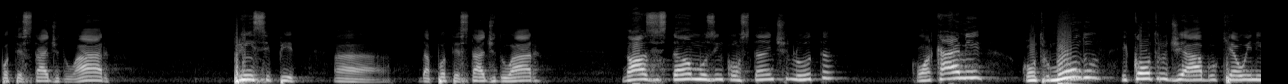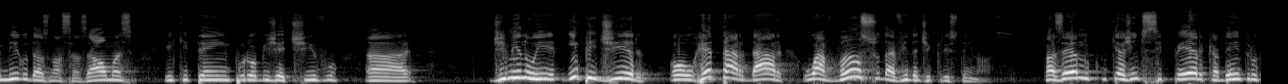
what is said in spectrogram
potestade do ar, príncipe ah, da potestade do ar. Nós estamos em constante luta com a carne, contra o mundo e contra o diabo, que é o inimigo das nossas almas e que tem por objetivo ah, diminuir, impedir ou retardar o avanço da vida de Cristo em nós fazendo com que a gente se perca dentro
